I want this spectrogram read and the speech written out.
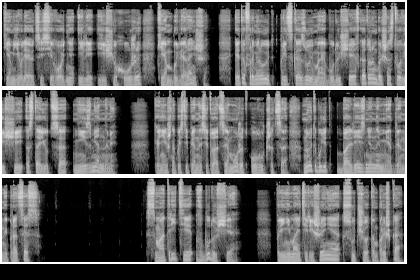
кем являются сегодня или, еще хуже, кем были раньше. Это формирует предсказуемое будущее, в котором большинство вещей остаются неизменными. Конечно, постепенно ситуация может улучшиться, но это будет болезненно медленный процесс. Смотрите в будущее. Принимайте решения с учетом прыжка.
